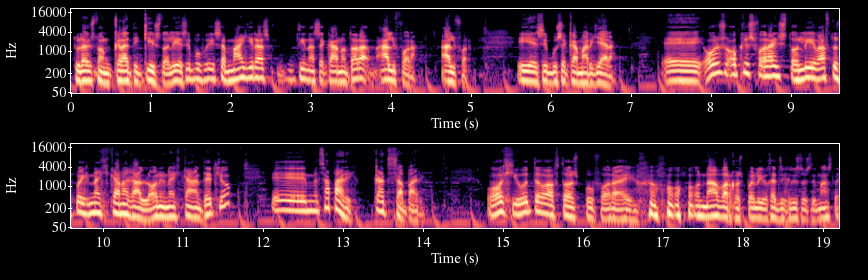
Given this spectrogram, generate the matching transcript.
τουλάχιστον κρατική στολή, εσύ που είσαι μάγειρας, τι να σε κάνω τώρα, άλλη φορά. Άλλη φορά. Ή εσύ που είσαι καμαριέρα. Ε, Όποιος φοράει στολή, αυτός που έχει να έχει κανένα γαλόνι, να έχει κανένα τέτοιο, ε, θα πάρει. Κάτι θα πάρει. Όχι ούτε ο αυτός που φοράει ο, ο Ναύαρχος που έλεγε ο Χατζη Χρήστος θυμάστε;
